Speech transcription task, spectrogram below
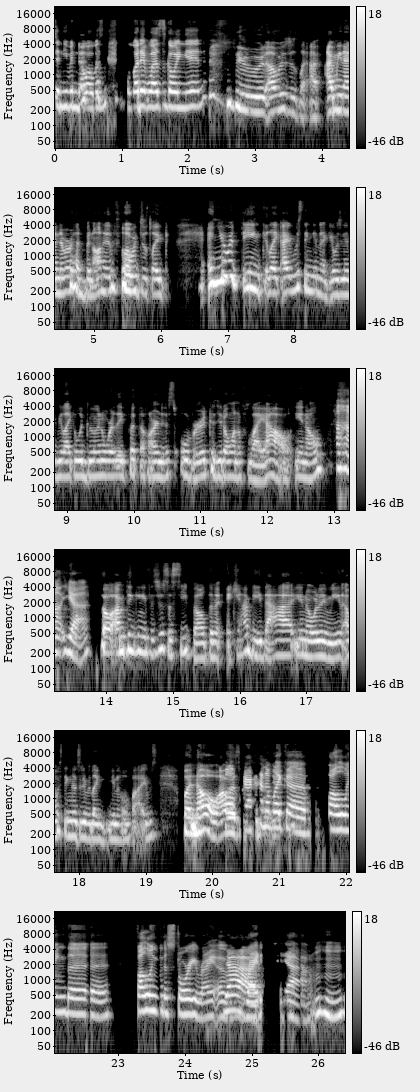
didn't even know what was what it was going in. Dude, I was just like, I, I mean, I never had been on it, so I was just like, and you would think, like, I was thinking like it was gonna be like a lagoon where they put the harness over it because you don't want to fly out, you know? Uh-huh, yeah. So I'm thinking if it's just a seatbelt, then it, it can't be that, you know what I mean? I was thinking it's gonna be like, you know, vibes, but no, I Oh, was yeah, kind of like a following the following the story, right? Of yeah, writing. Yeah. hmm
